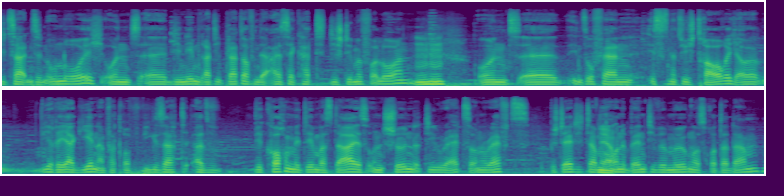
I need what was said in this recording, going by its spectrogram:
die Zeiten sind unruhig und äh, die nehmen gerade die Platte auf und der Isaac hat die Stimme verloren. Mhm. Und äh, insofern ist es natürlich traurig, aber wir reagieren einfach drauf. Wie gesagt, also wir kochen mit dem, was da ist und schön, dass die Rats on Rafts bestätigt haben, ja. auch eine Band, die wir mögen aus Rotterdam.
